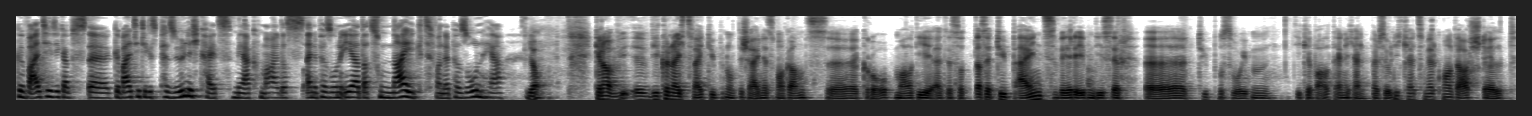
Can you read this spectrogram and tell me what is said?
gewalttätiges, äh, gewalttätiges Persönlichkeitsmerkmal, dass eine Person eher dazu neigt, von der Person her, ja, genau. Wir, wir können eigentlich zwei Typen unterscheiden. Jetzt mal ganz äh, grob. Mal die, also, also Typ 1 wäre eben dieser äh, Typus, wo eben die Gewalt eigentlich ein Persönlichkeitsmerkmal darstellt,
